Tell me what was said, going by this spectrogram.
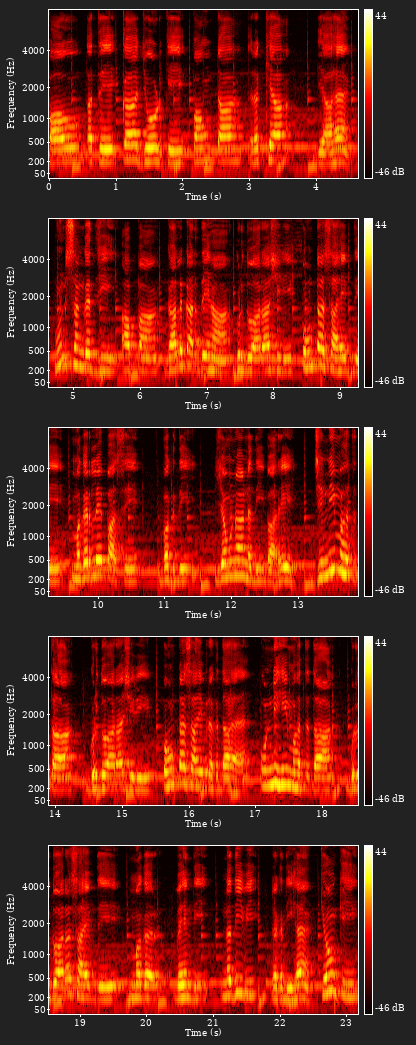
ਪਾਓ ਅਤੇ ਕ ਜੋੜ ਕੇ ਪੌਂਟਾ ਰੱਖਿਆ ਗਿਆ ਹੈ। ਹੁਣ ਸੰਗਤ ਜੀ, ਆਪਾਂ ਗੱਲ ਕਰਦੇ ਹਾਂ ਗੁਰਦੁਆਰਾ ਸ਼੍ਰੀ ਪੌਂਟਾ ਸਾਹਿਬ ਦੇ ਮਗਰਲੇ ਪਾਸੇ ਵਗਦੀ ਯਮੁਨਾ ਨਦੀ ਬਾਰੇ। ਜਿੰਨੀ ਮਹੱਤਤਾ ਗੁਰਦੁਆਰਾ ਸ਼੍ਰੀ ਪਹੁੰਟਾ ਸਾਹਿਬ ਰੱਖਦਾ ਹੈ, ਉਨੀ ਹੀ ਮਹੱਤਤਾ ਗੁਰਦੁਆਰਾ ਸਾਹਿਬ ਦੇ ਮਗਰ ਵਹਿੰਦੀ ਨਦੀ ਵੀ ਰੱਖਦੀ ਹੈ, ਕਿਉਂਕਿ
